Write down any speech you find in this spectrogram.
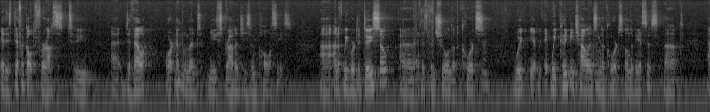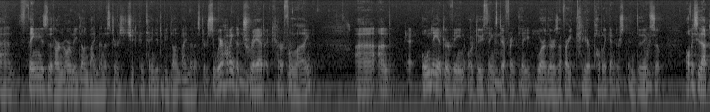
it is difficult for us to develop or mm. implement new strategies and policies. Uh, and if we were to do so, uh, it has been shown that the courts mm. would, it, we could be challenged in the courts on the basis that um, things that are normally done by ministers should continue to be done by ministers. So we're having to mm. tread a careful line uh, and uh, only intervene or do things differently where there's a very clear public interest in doing so. Obviously, that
